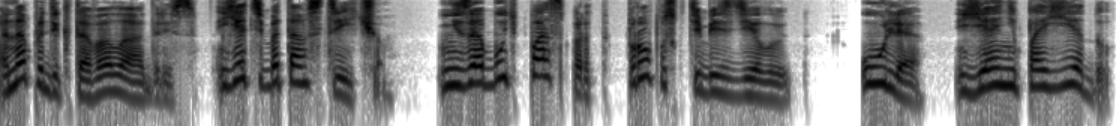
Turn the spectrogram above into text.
она продиктовала адрес. Я тебя там встречу. Не забудь паспорт, пропуск тебе сделают. Уля, я не поеду.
